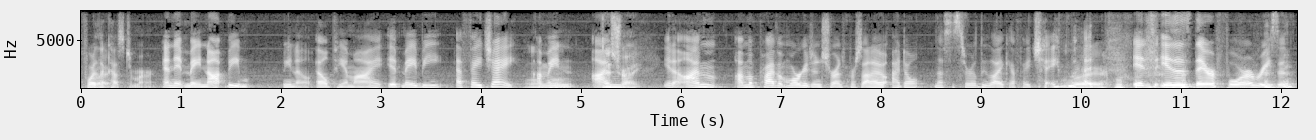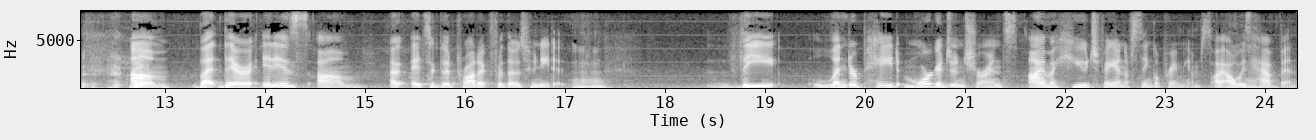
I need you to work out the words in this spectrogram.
for the customer, and it may not be you know LPMI. It may be FHA. I mean, I'm That's right. you know, I'm I'm a private mortgage insurance person. I, I don't necessarily like FHA, but Right. it, it is there for a reason. Um, but there it is. Um, a, it's a good product for those who need it. The lender paid mortgage insurance. I'm a huge fan of single premiums. I always have been.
